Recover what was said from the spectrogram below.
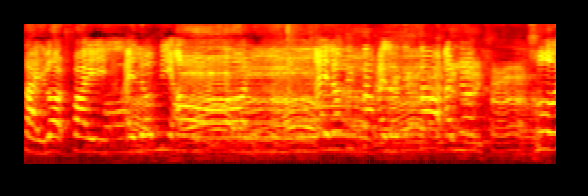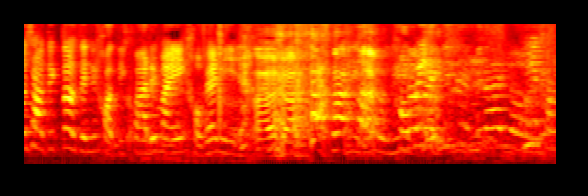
ใสหลอดไฟไอเลิฟนีออนไอเลิฟติ๊กต็อกไอเลิฟติ๊กต็อกอันนี้เลยค่ะคือชาวติ๊กต็อกเจนนี่ขอติ๊กฟ้าได้ไหมขอแค่นี้เขาไม่ไม่ได้เลยพี่คะ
